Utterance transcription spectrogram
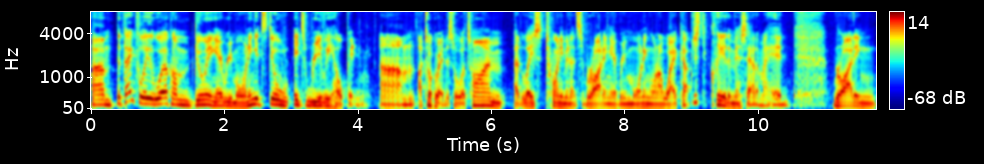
Um, but thankfully the work I'm doing every morning, it's still, it's really helping. Um, I talk about this all the time, at least 20 minutes of writing every morning when I wake up, just to clear the mess out of my head. Writing,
